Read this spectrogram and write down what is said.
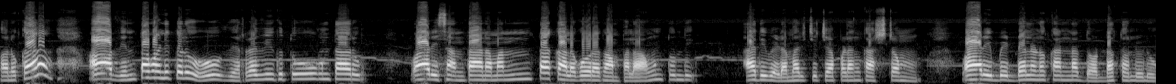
కనుక ఆ వింత వనితలు విర్రవీగుతూ ఉంటారు. వారి సంతానమంతా కలగూరగంపలా ఉంటుంది. అది విడమరిచి చెప్పడం కష్టం. వారి బిడ్డలను కన్న దొడ్డ తల్లులు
